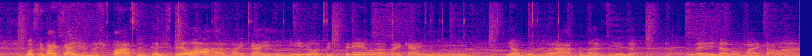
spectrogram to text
Você vai cair no espaço interestelar, vai cair em outra estrela, vai cair em, em algum buraco da vida né? e já não vai estar lá.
